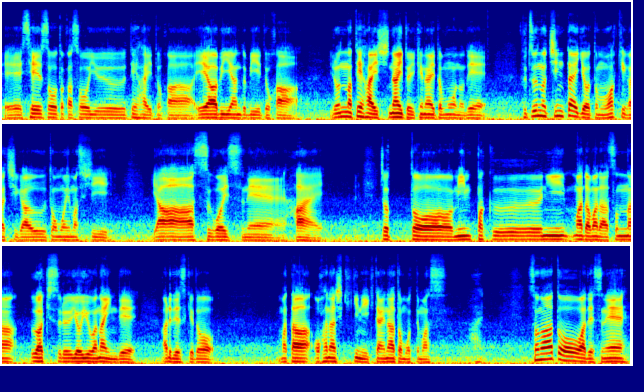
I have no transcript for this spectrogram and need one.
えー、清掃とかそういう手配とか Airbnb とかいろんな手配しないといけないと思うので普通の賃貸業ともわけが違うと思いますしいやーすごいっすね。はい。と民泊にまだまだそんな浮気する余裕はないんであれですけどまたお話聞きに行きたいなと思ってます、はい、その後はですね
